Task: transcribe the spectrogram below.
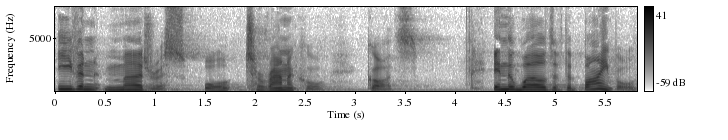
even murderous or tyrannical gods. In the world of the Bible,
